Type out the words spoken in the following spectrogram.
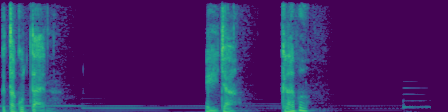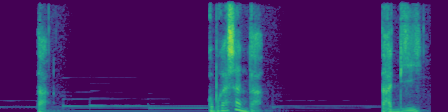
Ketakutan Eh Jang Kenapa? Tak Kau perasan tak? Tadi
